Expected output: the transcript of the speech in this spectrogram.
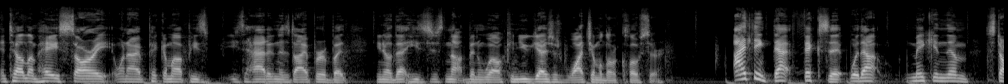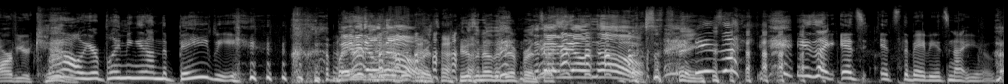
and tell them, hey, sorry, when I pick him up, he's he's had it in his diaper, but you know that he's just not been well. Can you guys just watch him a little closer? I think that fix it without making them starve your kid. Wow, you're blaming it on the baby. Baby don't know. He doesn't know the difference. The baby don't know. That's the thing. he's like, he's like, it's it's the baby, it's not you.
